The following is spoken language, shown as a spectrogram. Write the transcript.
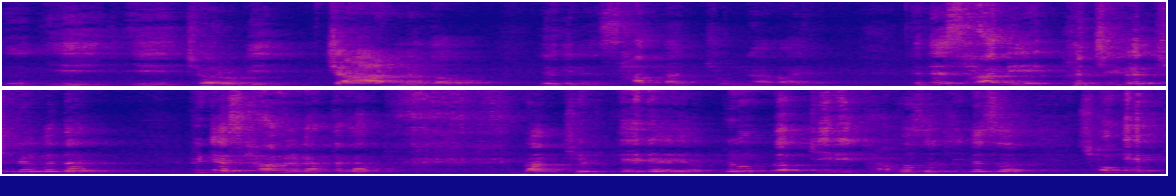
이, 이 저름이 쫙 나가고 여기는 삼만 쭉 나가요. 근데 삼이 거칠거칠하거든. 그러니까 삼을 갖다가 팍 망치로 때려요. 그럼 껍질이 다 벗어지면서 속에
